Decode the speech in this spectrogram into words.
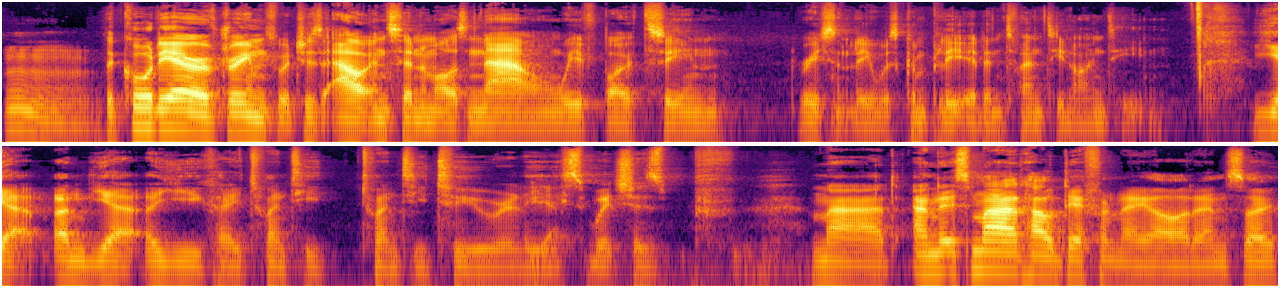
Hmm. The Cordillera of Dreams, which is out in cinemas now, and we've both seen recently, was completed in 2019. yeah, and yeah, a UK 2022 release, which is mad, and it's mad how different they are. Then, so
